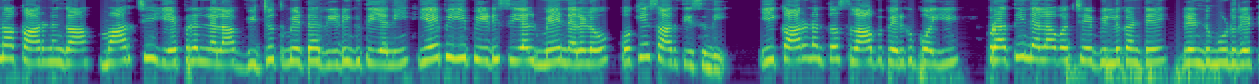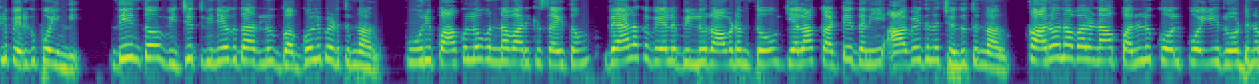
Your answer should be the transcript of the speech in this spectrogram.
కరోనా కారణంగా మార్చి ఏప్రిల్ నెల విద్యుత్ మీటర్ రీడింగ్ తీయని ఏపీఈపీడీసీఎల్ మే నెలలో ఒకేసారి తీసింది. ఈ కారణంతో స్లాబ్ పెరిగిపోయి ప్రతి నెల వచ్చే బిల్లు కంటే రెండు మూడు రెట్లు పెరిగిపోయింది. దీంతో విద్యుత్ వినియోగదారులు గగ్గోలు పెడుతున్నారు. పూరి పాకుల్లో ఉన్న వారికి సైతం వేలకు వేల బిల్లు రావడంతో ఎలా కట్టేదని ఆవేదన చెందుతున్నారు. కరోనా వలన పనులు కోల్పోయి రోడ్డున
